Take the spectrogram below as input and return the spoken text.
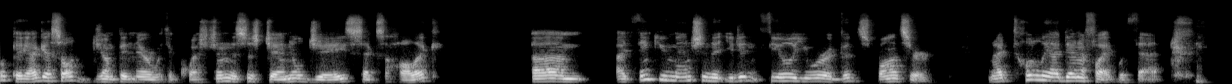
Okay, I guess I'll jump in there with a question. This is Daniel J, sexaholic. Um, I think you mentioned that you didn't feel you were a good sponsor, and I totally identified with that.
